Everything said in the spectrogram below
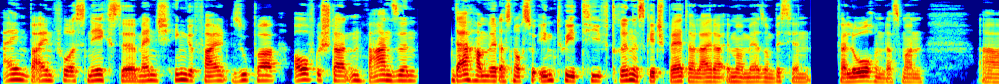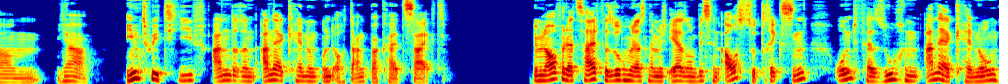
ein Bein vors nächste, Mensch, hingefallen, super, aufgestanden, Wahnsinn. Da haben wir das noch so intuitiv drin. Es geht später leider immer mehr so ein bisschen verloren, dass man ähm, ja intuitiv anderen Anerkennung und auch Dankbarkeit zeigt. Im Laufe der Zeit versuchen wir das nämlich eher so ein bisschen auszutricksen und versuchen Anerkennung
